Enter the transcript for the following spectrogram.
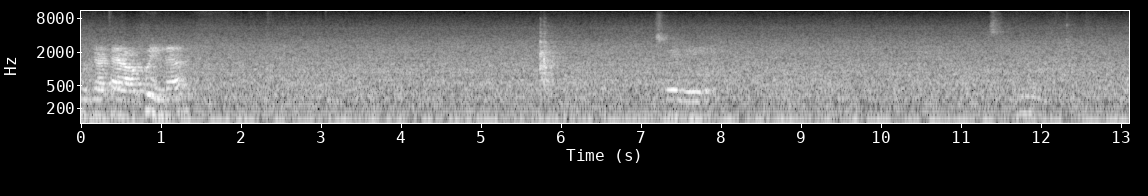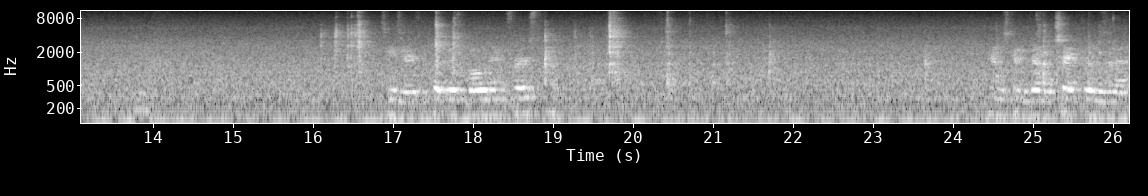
We've got that all cleaned up. So we Put this bolt in first. I'm just gonna double check those, uh,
